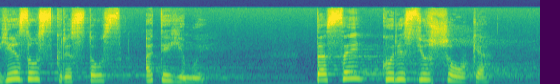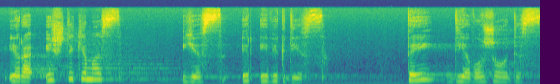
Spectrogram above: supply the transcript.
Jėzaus Kristaus ateimui. Tasai, kuris jūs šaukia, yra ištikimas, jis ir įvykdys. Tai Dievo žodis.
